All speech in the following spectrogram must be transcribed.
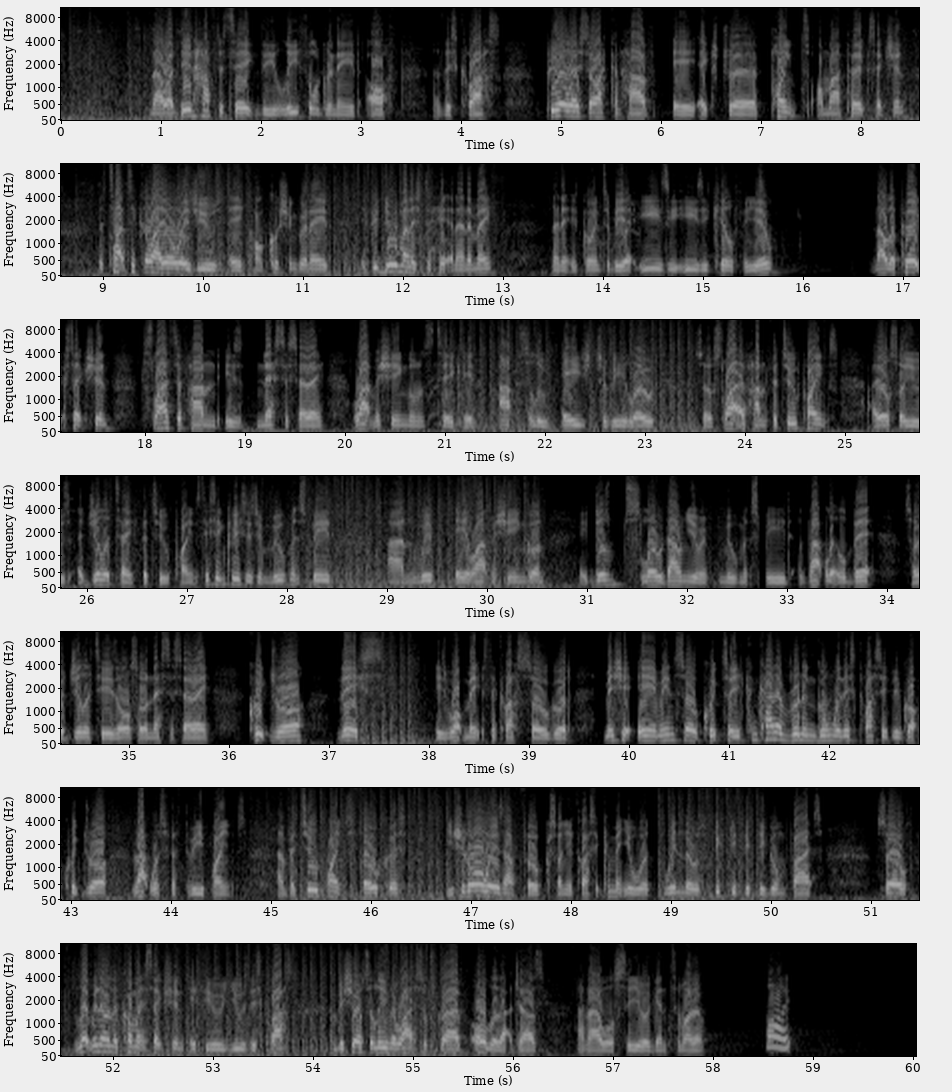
Now I did have to take the lethal grenade off of this class purely so I can have a extra point on my perk section. The tactical I always use a concussion grenade. If you do manage to hit an enemy then it is going to be an easy easy kill for you. Now the perk section, sleight of hand is necessary. Light machine guns take an absolute age to reload. So sleight of hand for 2 points. I also use agility for 2 points. This increases your movement speed and with a light machine gun it does slow down your movement speed that little bit so agility is also necessary. Quick draw this is what makes the class so good. Makes your aiming so quick so you can kind of run and gun with this class if you've got quick draw. That was for three points. And for two points focus you should always have focus on your class. It can make you win those 50-50 gunfights. So let me know in the comment section if you use this class and be sure to leave a like subscribe all of that jazz and I will see you again tomorrow. Bye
